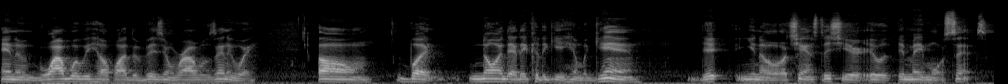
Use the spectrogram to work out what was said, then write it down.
And why would we help our division rivals anyway? Um, but knowing that they could have get him again, you know, a chance this year, it was, it made more sense.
